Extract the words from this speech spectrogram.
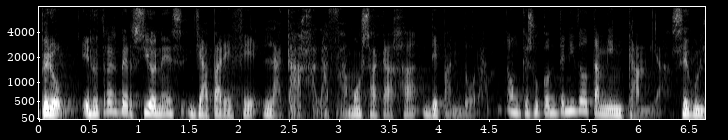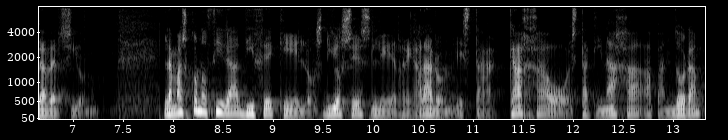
Pero en otras versiones ya aparece la caja, la famosa caja de Pandora, aunque su contenido también cambia según la versión. La más conocida dice que los dioses le regalaron esta caja o esta tinaja a Pandora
